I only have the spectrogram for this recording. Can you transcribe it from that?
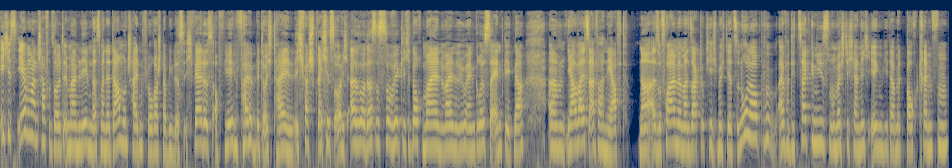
ich es irgendwann schaffen sollte in meinem Leben, dass meine Darm- und Scheidenflora stabil ist, ich werde es auf jeden Fall mit euch teilen. Ich verspreche es euch. Also das ist so wirklich noch mein, mein, mein größter Endgegner. Ähm, ja, weil es einfach nervt. Ne? Also vor allem, wenn man sagt, okay, ich möchte jetzt in Urlaub einfach die Zeit genießen und möchte ich ja nicht irgendwie da mit Bauchkrämpfen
